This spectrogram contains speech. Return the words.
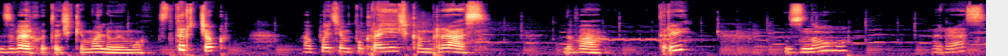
Зверху точки малюємо стирчок, а потім по краєчкам раз, два, три. Знову раз,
